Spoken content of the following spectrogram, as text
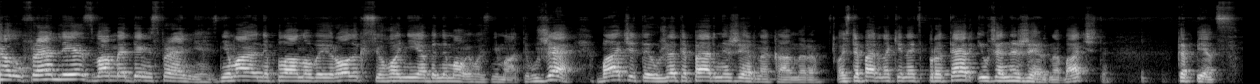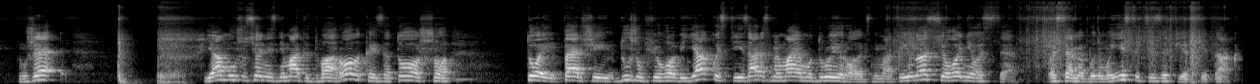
Hello Friendly, з вами Деніс Friendly. Знімаю неплановий ролик. Сьогодні я би не мав його знімати. Уже, бачите, вже тепер не жирна камера. Ось тепер на кінець протер і вже не жирна, бачите? Капець. Уже я мушу сьогодні знімати два ролики із-за того, що той перший дуже в фіговій якості, і зараз ми маємо другий ролик знімати. І у нас сьогодні ось це. Ось це ми будемо їсти ці зефірки. Так.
